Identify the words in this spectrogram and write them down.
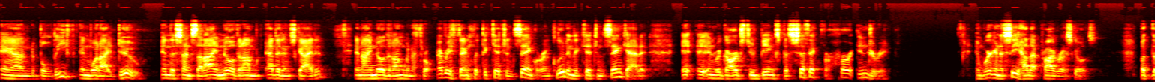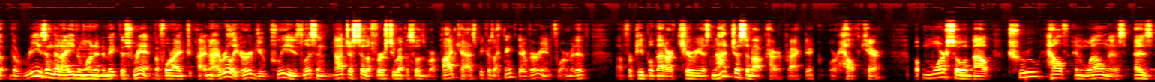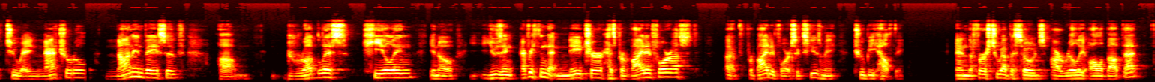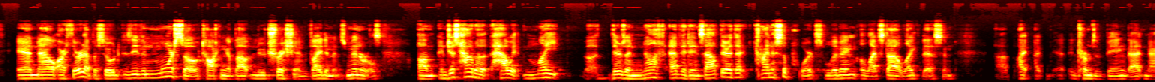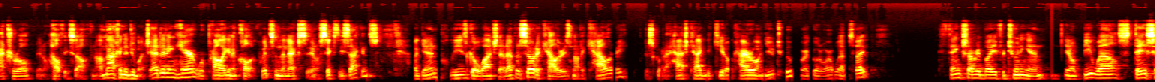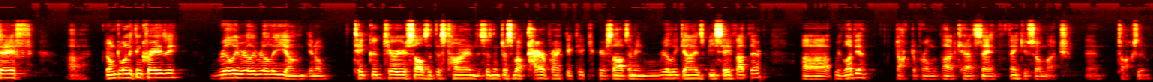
and belief in what I do in the sense that I know that I'm evidence guided and I know that I'm going to throw everything with the kitchen sink or including the kitchen sink at it in regards to being specific for her injury. And we're going to see how that progress goes. But the, the reason that I even wanted to make this rant before I, and I really urge you, please listen not just to the first two episodes of our podcast, because I think they're very informative uh, for people that are curious, not just about chiropractic or healthcare, but more so about true health and wellness as to a natural, non invasive, um, drugless healing, you know, using everything that nature has provided for us, uh, provided for us, excuse me, to be healthy. And the first two episodes are really all about that. And now our third episode is even more so talking about nutrition, vitamins, minerals, um, and just how to how it might uh, there's enough evidence out there that kind of supports living a lifestyle like this. And uh, I, I, in terms of being that natural you know healthy self. Now, i'm not going to do much editing here. We're probably going to call it quits in the next you know 60 seconds. Again please go watch that episode. A calorie is not a calorie. Just go to hashtag the keto chiro on youtube or go to our website thanks everybody for tuning in you know be well stay safe uh, don't do anything crazy really really really um, you know take good care of yourselves at this time. This isn't just about chiropractic. Take care of yourselves. I mean, really, guys, be safe out there. Uh, we love you. Dr. Pearlman Podcast saying thank you so much and talk soon.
